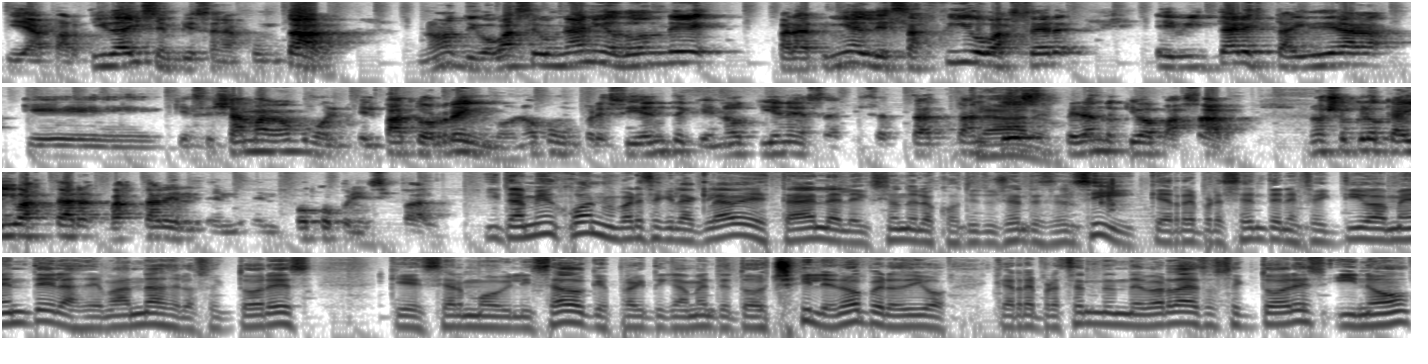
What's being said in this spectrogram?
y a partir de ahí se empiezan a juntar, ¿no? Digo, va a ser un año donde para Piñera el desafío va a ser evitar esta idea que, se llama como el, pato rengo, ¿no? Como un presidente que no tiene esa, que están todos esperando qué va a pasar. ¿no? Yo creo que ahí va a estar, va a estar el, foco principal. Y también, Juan, me parece que la clave está en la elección de los constituyentes en sí, que representen efectivamente las demandas de los sectores que se han movilizado, que es prácticamente todo Chile, ¿no? Pero digo, que representen de verdad esos sectores y no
